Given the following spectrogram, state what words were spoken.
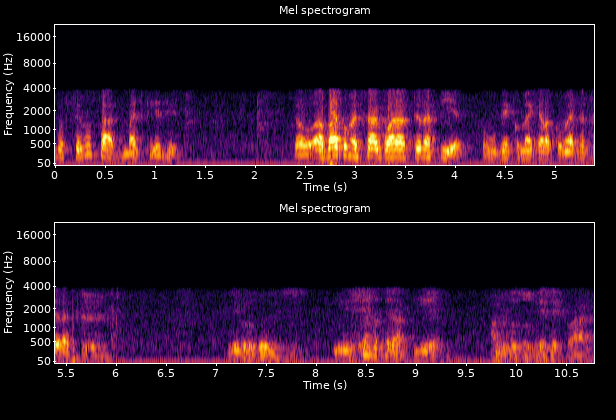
você não sabe, mas que existe. Então, vai começar agora a terapia. Vamos ver como é que ela começa a terapia. Livro 2. Iniciando a terapia, a filosofia declara:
